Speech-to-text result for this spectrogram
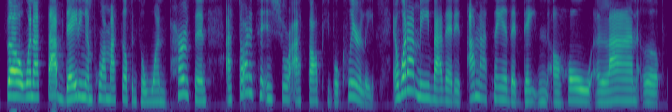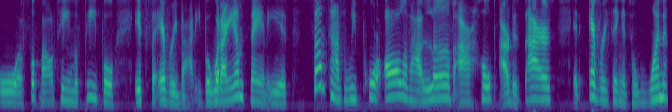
So when I stopped dating and pouring myself into one person, I started to ensure I saw people clearly. And what I mean by that is, I'm not saying that dating a whole lineup or a football team of people is for everybody. But what I am saying is, sometimes we pour all of our love, our hope, our desires, and everything into one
